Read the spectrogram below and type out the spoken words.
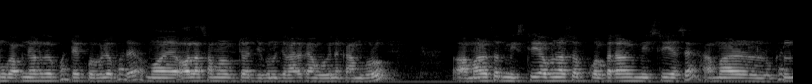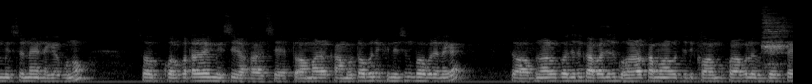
মোক আপোনালোকে কণ্টেক্ট কৰিবলৈ পাৰে। মই অল আছামৰ ভিতৰত যিকোনো জেগাতে কাম কৰি কিনে কাম কৰোঁ। আমাৰ ওচৰত মিস্ত্ৰী আপোনাৰ চব কলকাতাৰ মিস্ত্ৰী আছে আমাৰ লোকেল মিস্ত্ৰী নাই এনেকৈ কোনো। চব কলকাতাৰে মিস্ত্ৰী ৰখা হৈছে। তো আমাৰ কামতো আপুনি ফিনিচিং পাব তেনেকৈ। তো আপোনালোকৰ যদি কাৰোবাৰ যদি ঘৰৰ কামৰ যদি কাম কৰাবলৈ বিচাৰিছে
